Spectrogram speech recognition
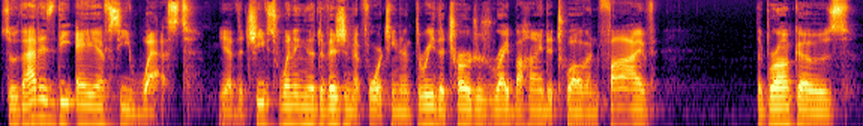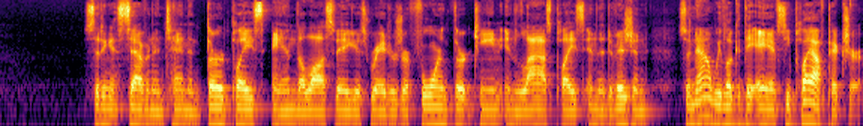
So that is the AFC West. You have the Chiefs winning the division at 14 and 3, the Chargers right behind at 12 and 5, the Broncos sitting at 7 and 10 in third place, and the Las Vegas Raiders are 4 and 13 in last place in the division. So now we look at the AFC playoff picture.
